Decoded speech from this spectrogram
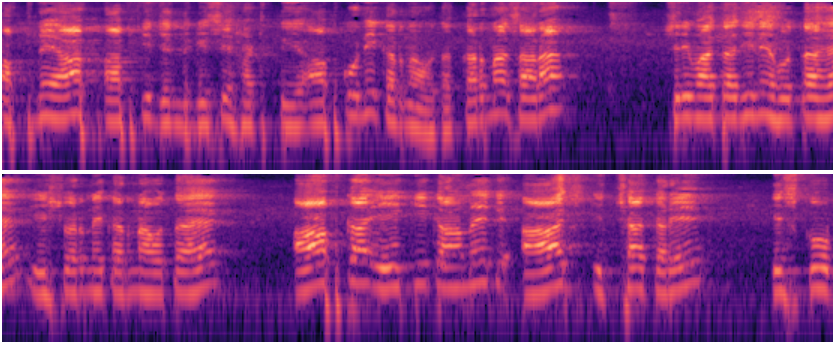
अपने आप आपकी ज़िंदगी से हटती है। आपको नहीं करना होता। करना सारा श्री माता जी ने होता है, ईश्वर ने करना होता है। आपका एक ही काम है कि आज इच्छा करें, इसको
